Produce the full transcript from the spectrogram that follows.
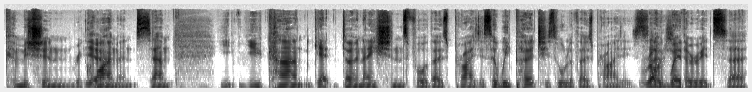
commission requirements, um, you, you can't get donations for those prizes. So we purchase all of those prizes. So whether it's a,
